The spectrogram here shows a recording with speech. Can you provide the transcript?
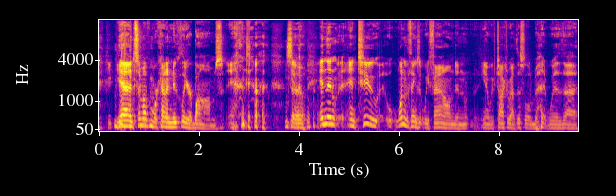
Keep, yeah, and some of them were kind of nuclear bombs, and uh, so and then and two, one of the things that we found, and you know we've talked about this a little bit with uh,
